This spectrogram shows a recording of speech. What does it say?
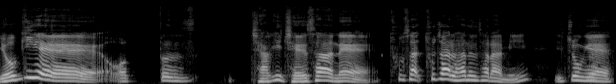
여기에 어떤 자기 재산에 투자, 투자를 하는 사람이 일종의 네.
